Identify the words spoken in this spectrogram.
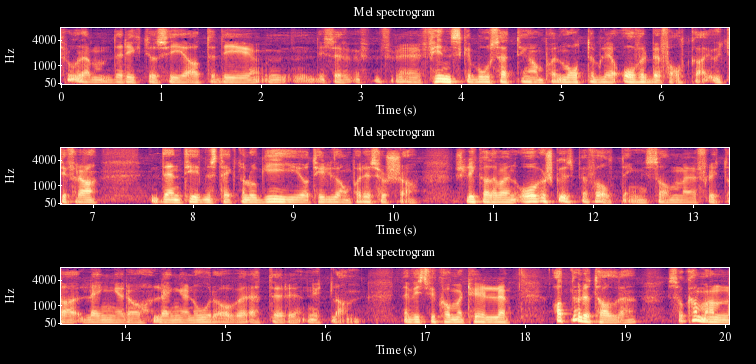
tror jeg det er riktig å si at de, disse finske bosettingene på en måte ble overbefolka ut ifra den tidens teknologi og tilgang på ressurser. Slik at det var en overskuddsbefolkning som flytta lenger og lenger nordover etter nytt land. Men hvis vi kommer til 1800-tallet, så kan man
